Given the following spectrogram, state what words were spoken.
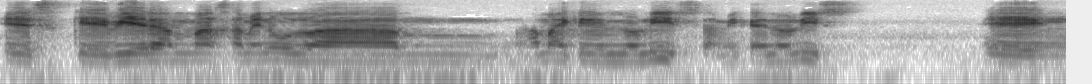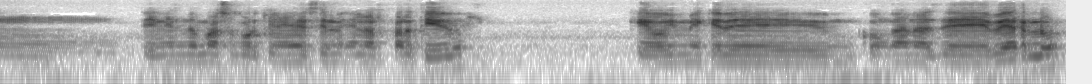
es que vieran más a menudo a, a Michael Lolis, a Michael Lolis teniendo más oportunidades en, los partidos, que hoy me quedé con ganas de verlo.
